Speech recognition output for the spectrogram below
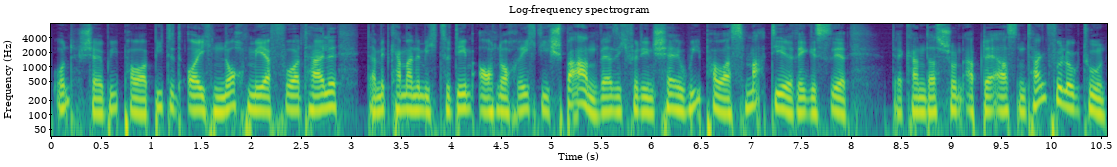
Und Shelby Power bietet euch noch mehr Vorteile. Damit kann man nämlich zudem auch noch richtig sparen. Wer sich für den Shell WePower Smart Deal registriert, der kann das schon ab der ersten Tankfüllung tun.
